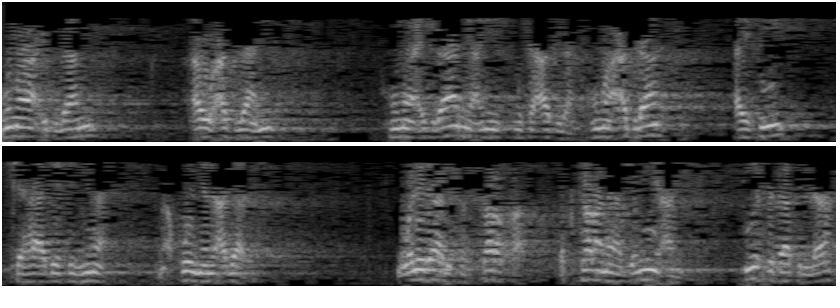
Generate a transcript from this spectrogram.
هما عدلان أو عدلان. هما عدلان يعني متعادلان. هما عدلان أي في شهادتهما مأخوذ من العدالة ولذلك افترق اقترنا جميعا في صفات الله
